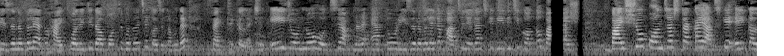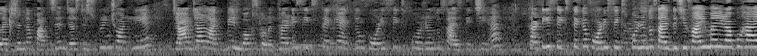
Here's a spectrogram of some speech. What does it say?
রিজনেবল এত হাই কোয়ালিটি দেওয়া পসিবল হয়েছে বিকজ এটা আমাদের ফ্যাক্টরি কালেকশন এই জন্য হচ্ছে আপনারা এত রিজনেবল এটা পাচ্ছেন। এটা আজকে দিয়ে দিচ্ছি কত? বাইশ। বাইশশো পঞ্চাশ টাকায় আজকে এই কালেকশনটা পাচ্ছেন। জাস্ট স্ক্রিনশট নিয়ে যার যার লাগবে ইনবক্স করবেন। থার্টি সিক্স থেকে একদম ফোর্টি সিক্স পর্যন্ত সাইজ দিচ্ছি হ্যাঁ? থার্টি সিক্স থেকে ফোর্টি সিক্স পর্যন্ত সাইজ দিচ্ছি। ফাই মাইর আপু হাই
